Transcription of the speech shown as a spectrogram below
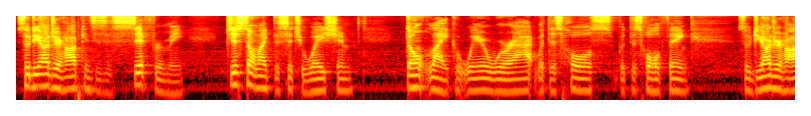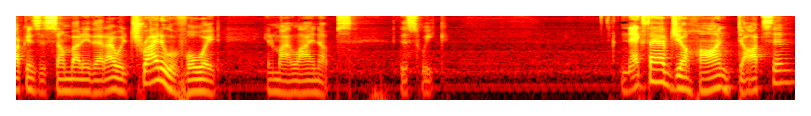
So DeAndre Hopkins is a sit for me. Just don't like the situation. Don't like where we're at with this whole with this whole thing. So DeAndre Hopkins is somebody that I would try to avoid in my lineups this week. Next, I have Jahan Dotson.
